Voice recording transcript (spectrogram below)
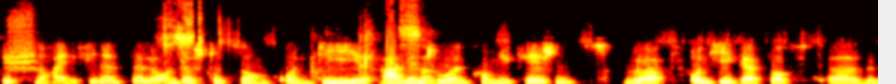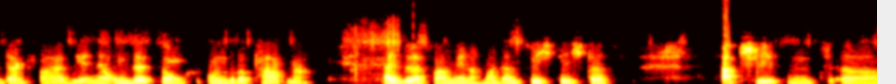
gibt es noch eine finanzielle Unterstützung und die Klasse. Agenturen Communications Work und Jägersoft äh, sind dann quasi in der Umsetzung unsere Partner. Also das war mir nochmal ganz wichtig, dass abschließend äh,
